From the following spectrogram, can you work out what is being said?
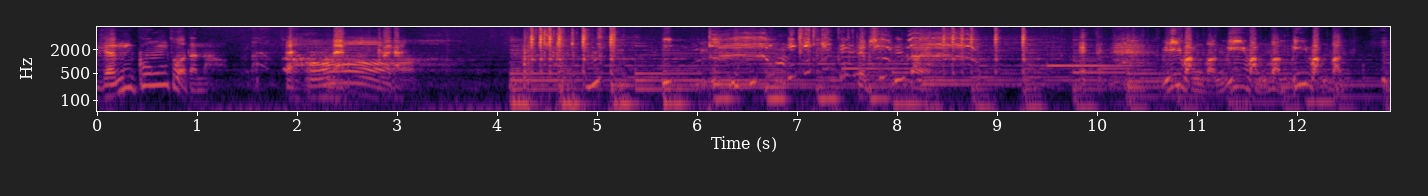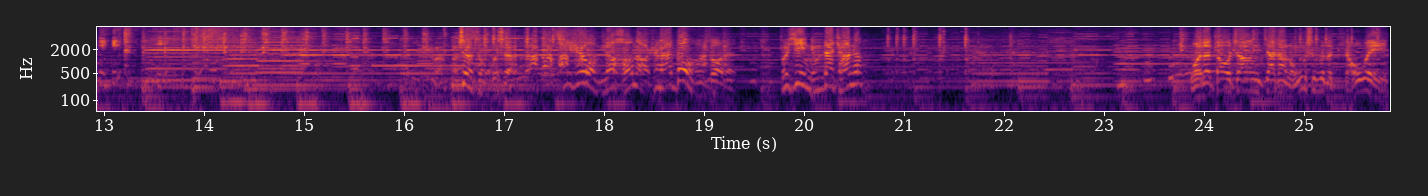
人工作的脑。来，看看。对不起，当然。威汪汪，威汪汪，威汪汪。这怎么回事？其实我们的猴脑是拿豆腐做的，不信你们再尝尝。我的刀章加上龙师傅的调味，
